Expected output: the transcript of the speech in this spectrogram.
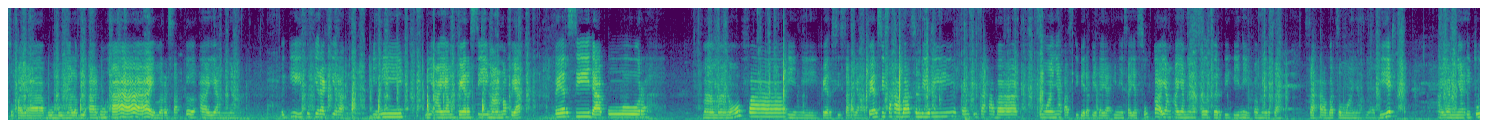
Supaya bumbunya lebih aduhai meresap ke ayamnya. Begitu kira-kira. Ini ini ayam versi manov ya versi dapur Mama Nova ini versi saya versi sahabat sendiri versi sahabat. Semuanya pasti beda-beda ya. Ini saya suka yang ayamnya seperti ini pemirsa. Sahabat semuanya. Jadi ayamnya itu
